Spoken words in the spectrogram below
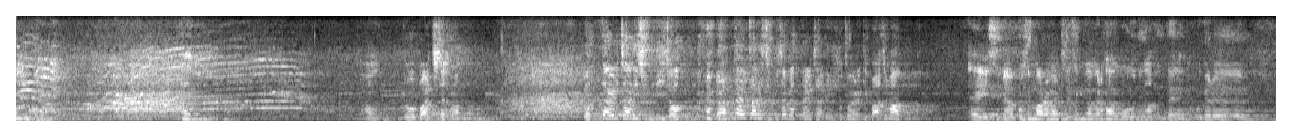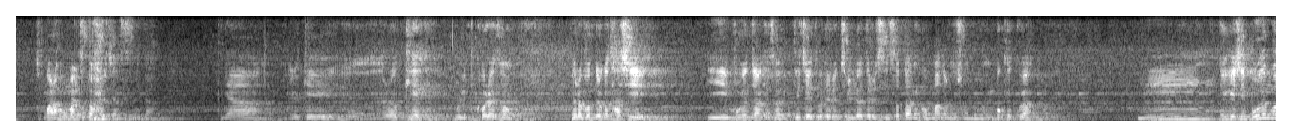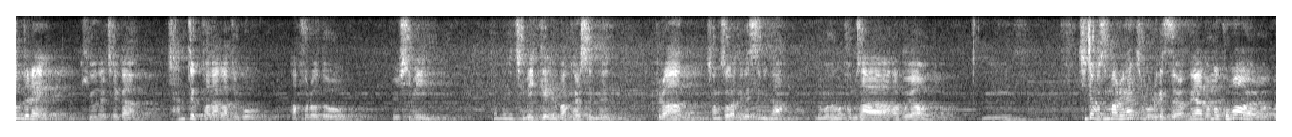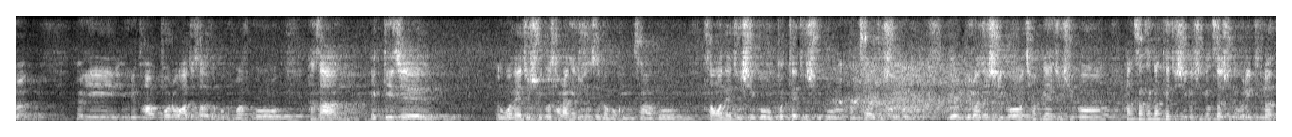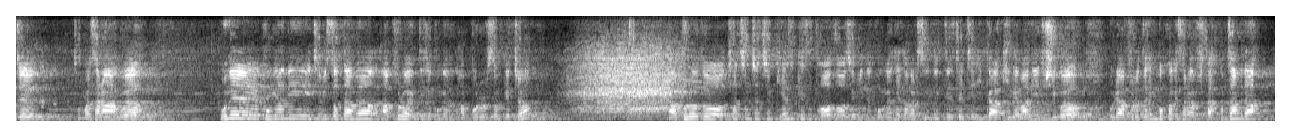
어디 봐봐. 에휴. 아, 너말 진짜 잘한다. 몇 달짜리 준비죠? 몇 달짜리 준비죠? 몇 달짜리? 보통 이렇게 마지막에 있으면 무슨 말을 할지 생각을 하고는 하는데 오늘은 정말 아무 말도 떠오르지 않습니다. 그냥 이렇게 이렇게 올림픽홀에서 여러분들과 다시 이 공연장에서 엑디즈의 노래를 들려드릴 수 있었다는 것만으로도 저는 너무 행복했고요. 음, 여기 계신 모든 분들의 기운을 제가 잔뜩 받아가지고 앞으로도 열심히 그다음에 재밌게 음악할 수 있는 그런 장소가 되겠습니다. 너무너무 감사하고요. 음, 진짜 무슨 말을 해야 할지 모르겠어요. 그냥 너무 고마워요, 여러분. 여기 우리 봐- 보러 와줘서 너무 고맙고 항상 엑디즈 응원해주시고 사랑해주셔서 너무 감사하고 성원해주시고 보태주시고 감사해주시고 늘 밀어주시고 참여해주시고 항상 생각해주시고 신경 써주시는 우리 빌런즈 정말 사랑하고요 오늘 공연이 재밌었다면 앞으로 엑디즈 공연 안 보러 올 수 없겠죠? 앞으로도 차츰차츰 계속해서 더 더 재밌는 공연 해 나갈 수 있는 엑디즈 될 테니까 기대 많이 해주시고요. 우리 앞으로도 행복하게 살아갑시다. 감사합니다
